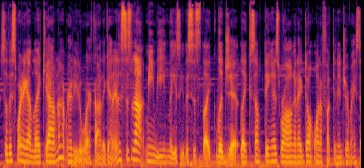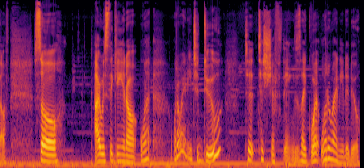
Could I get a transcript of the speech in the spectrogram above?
so this morning I'm like, yeah, I'm not ready to work out again. And this is not me being lazy. This is like legit. Like something is wrong and I don't want to fucking injure myself. So I was thinking, you know, what what do I need to do to to shift things? Like what what do I need to do?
